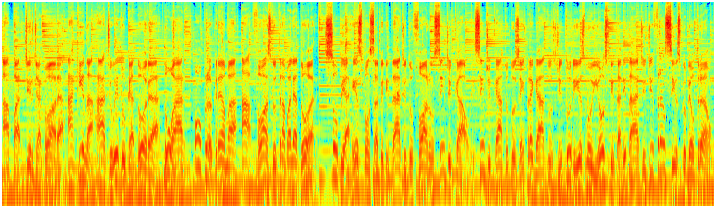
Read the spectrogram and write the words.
A partir de agora, aqui na Rádio Educadora, no ar, o programa A Voz do Trabalhador, sob a responsabilidade do Fórum Sindical e Sindicato dos Empregados de Turismo e Hospitalidade de Francisco Beltrão.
